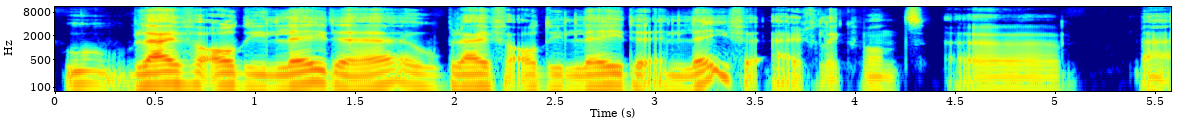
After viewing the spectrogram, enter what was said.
hoe blijven al die leden, hè, hoe blijven al die leden in leven eigenlijk? Want uh, nou,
